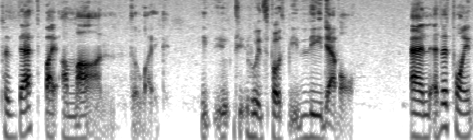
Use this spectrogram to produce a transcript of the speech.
possessed by Amon, the like he, who is supposed to be the devil. And at this point,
